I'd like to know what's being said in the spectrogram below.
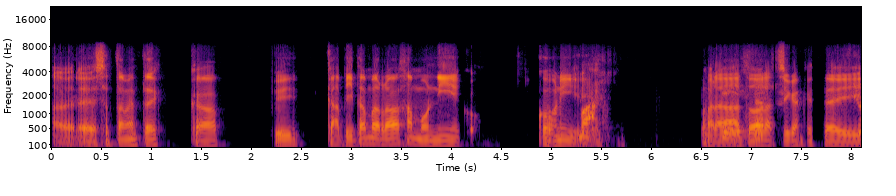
A ver, exactamente es capi- Capitán barra baja Monieco. Con Y. Para Sí, todas las chicas que estéis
